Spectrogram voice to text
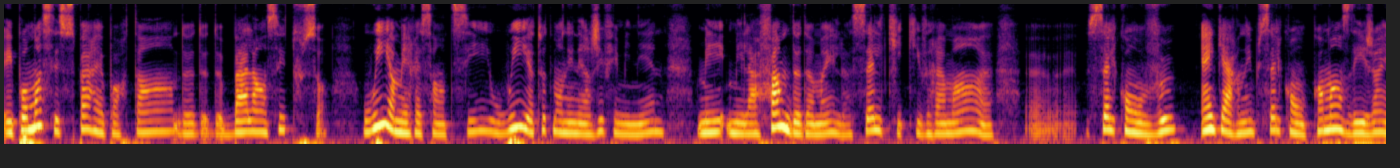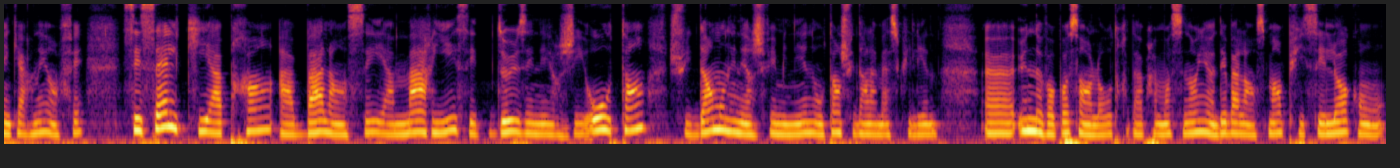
Et pour moi, c'est super important de, de, balancer tout ça. Oui, il y a mes ressentis, oui, il y a toute mon énergie féminine, mais, la femme de demain, celle qui, qui vraiment, euh, euh, celle qu'on veut incarner, puis celle qu'on commence déjà à incarner en fait, c'est celle qui apprend à balancer, à marier ces deux énergies. Autant je suis dans mon énergie féminine, autant je suis dans la masculine. Euh, une ne va pas sans l'autre, d'après moi, sinon il y a un débalancement, puis c'est là qu'on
